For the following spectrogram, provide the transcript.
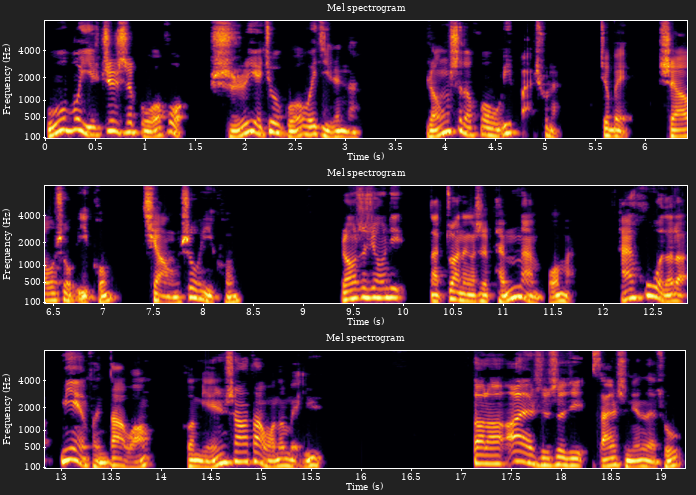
无不以支持国货、实业救国为己任呢。荣氏的货物一摆出来，就被销售一空，抢售一空。荣氏兄弟那赚的个是盆满钵满，还获得了面粉大王和棉纱大王的美誉。到了二十世纪三十年代初，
